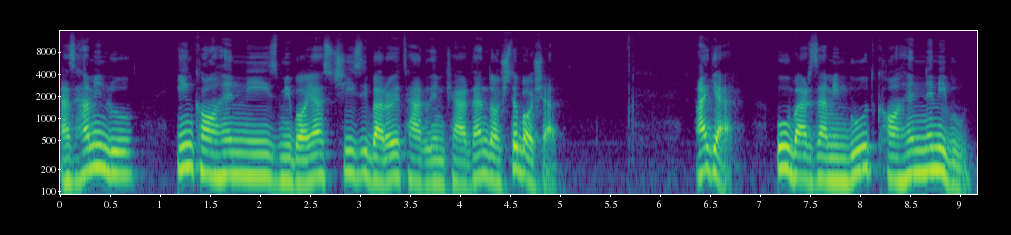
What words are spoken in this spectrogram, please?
از همین رو این کاهن نیز می باید چیزی برای تقدیم کردن داشته باشد. اگر او بر زمین بود کاهن نمی بود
